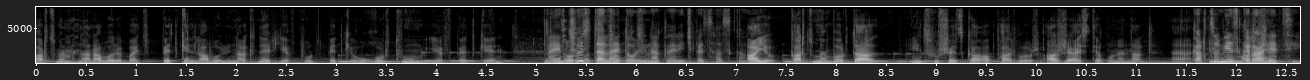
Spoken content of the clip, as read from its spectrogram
կարծում եմ հնարավոր է, բայց պետք են լավ օրինակներ եւ պետք է ուղղորդում եւ պետք են Նաև ցույց տալ այդ օրինակները ինչպես հասկանալ։ Այո, կարծում եմ, որ դա ինձ հուշեց գաղափար, որ արժե այստեղ ունենալ։ Կարծում ես կրահեցի։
